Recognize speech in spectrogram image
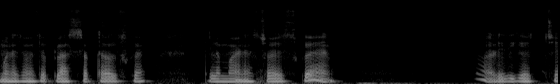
মাইনাস হচ্ছে প্লাস সাত তার হোল স্কোয়ার তাহলে মাইনাস ছয় স্কোয়ার আর এদিকে হচ্ছে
